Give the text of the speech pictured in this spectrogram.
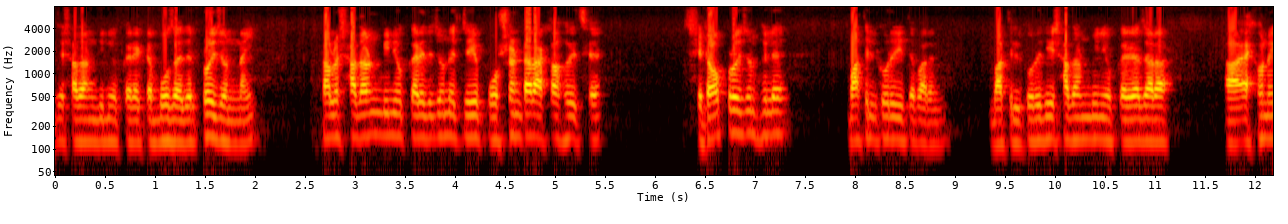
যে সাধারণ বিনিয়োগকারী একটা বোঝা এদের প্রয়োজন নাই তাহলে সাধারণ বিনিয়োগকারীদের জন্য যে পোর্শনটা রাখা হয়েছে, সেটাও প্রয়োজন হলে বাতিল করে দিতে পারেন। বাতিল করে দিয়ে সাধারণ বিনিয়োগকারীরা যারা এখনও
